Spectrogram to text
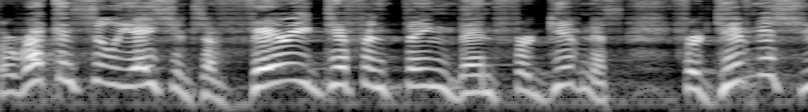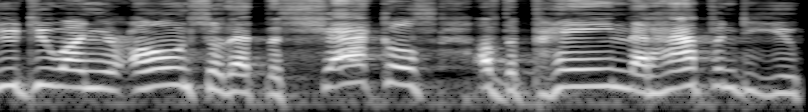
But reconciliation is a very different thing than forgiveness. Forgiveness you do on your own so that the shackles of the pain that happened to you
